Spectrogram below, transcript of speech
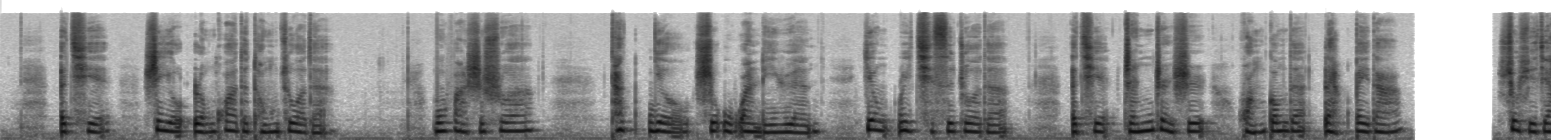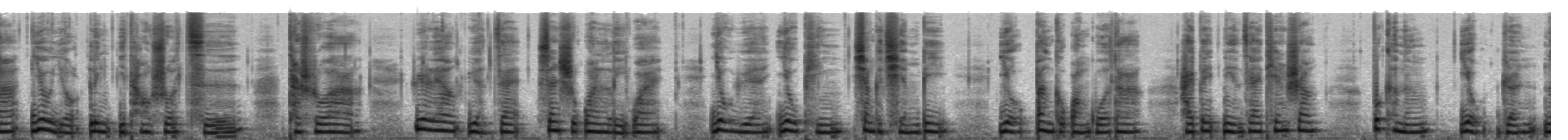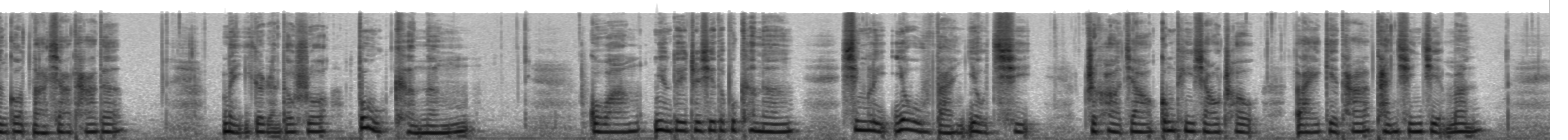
而且是有融化的铜做的。”魔法师说：“他有十五万里远，用瑞奇斯做的，而且整整是。”皇宫的两倍大。数学家又有另一套说辞。他说：“啊，月亮远在三十万里外，又圆又平，像个钱币，有半个王国大，还被粘在天上，不可能有人能够拿下他的。”每一个人都说不可能。国王面对这些的不可能，心里又烦又气。只好叫宫廷小丑来给他弹琴解闷。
